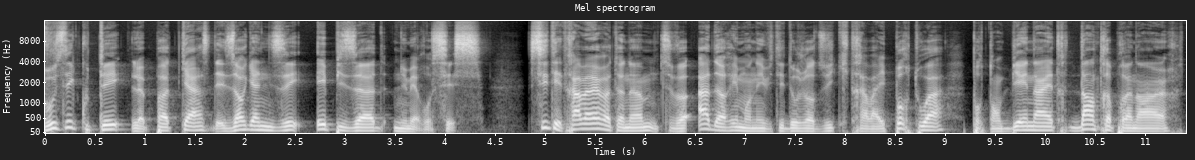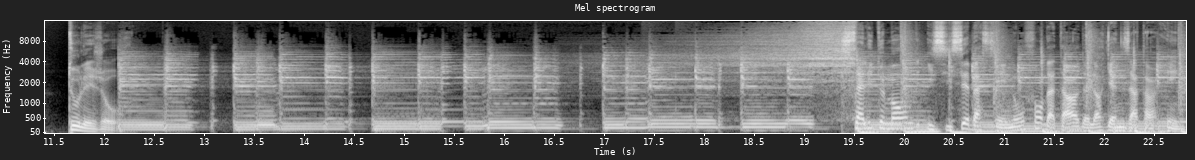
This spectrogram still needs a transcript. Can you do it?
Vous écoutez le podcast des organisés, épisode numéro 6. Si tu es travailleur autonome, tu vas adorer mon invité d'aujourd'hui qui travaille pour toi, pour ton bien-être d'entrepreneur tous les jours. Salut tout le monde, ici Sébastien No, fondateur de l'Organisateur Inc.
